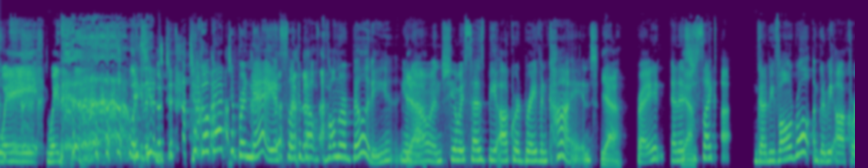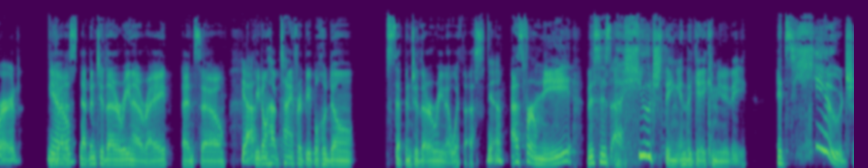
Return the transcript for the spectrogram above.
wait, wait. it's, you know, to, to, go back to Brene, it's like about vulnerability, you yeah. know, and she always says, be awkward, brave, and kind. Yeah. Right. And it's yeah. just like, uh, I'm going to be vulnerable. I'm going to be awkward. You, you got to step into the arena, right? And so, yeah, we don't have time for people who don't step into the arena with us. Yeah. As for me, this is a huge thing in the gay community. It's huge.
